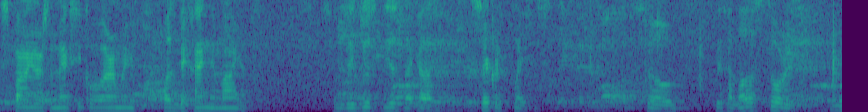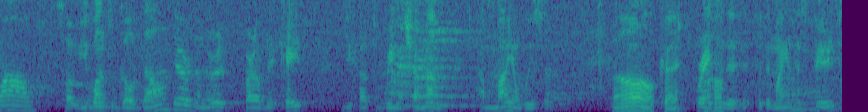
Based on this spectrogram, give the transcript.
Spaniards and Mexico army was behind the Mayans. So they used this like a secret places. So there's a lot of stories. Wow. So if you want to go down there, the other part of the cave, you have to bring a shaman, a Mayan wizard, Oh, okay. pray Uh-huh. to the to the Mayan spirits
